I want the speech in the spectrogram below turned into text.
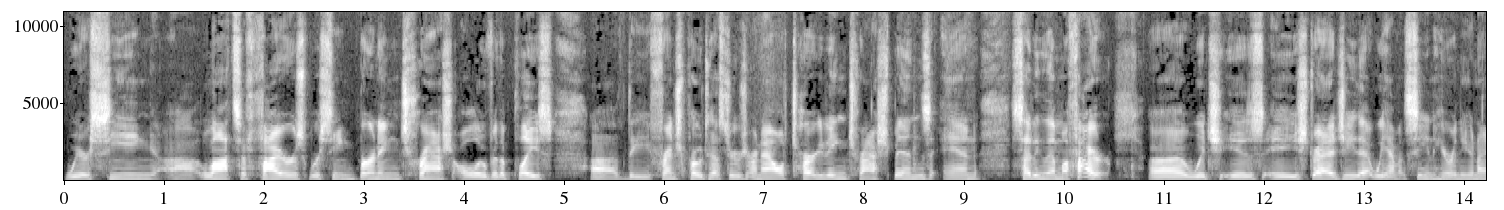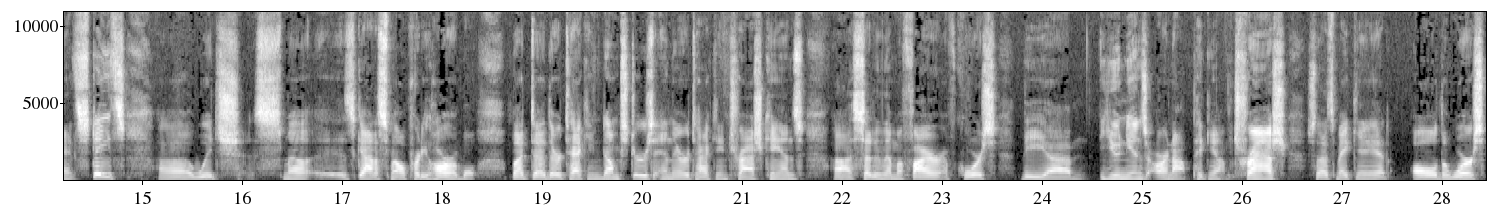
We're seeing uh, lots of fires. We're seeing burning trash all over the place. Uh, the French protesters are now targeting trash bins and setting them afire, uh, which is a strategy that we haven't seen here in the United States, uh, which smell it's got to smell pretty horrible. But they're attacking dumpsters and they're attacking trash trash cans, uh, setting them afire. Of course, the um, unions are not picking up trash, so that's making it all the worse.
